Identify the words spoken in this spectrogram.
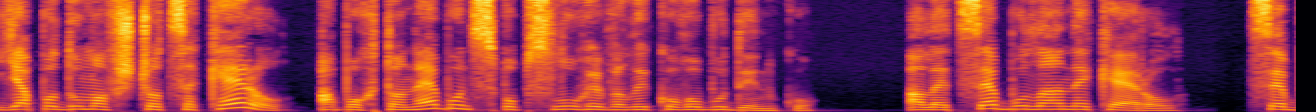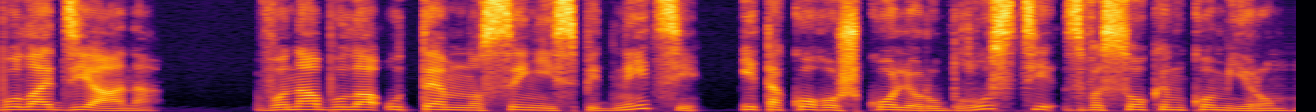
Я подумав, що це Керол або хто-небудь з обслуги великого будинку. Але це була не Керол, це була Діана. Вона була у темно-синій спідниці і такого ж кольору блузці з високим коміром.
